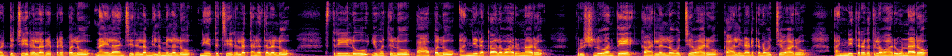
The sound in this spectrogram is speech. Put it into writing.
పట్టు చీరల రెపరెపలు నైలాన్ చీరల మిలమిలలు నేత చీరల తలతలలు. స్త్రీలు యువతులు పాపలు అన్ని రకాల వారున్నారు. పురుషులు అంతే కార్లల్లో వచ్చేవారు కాలినడకన వచ్చేవారు అన్ని తరగతుల వారు ఉన్నారు.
